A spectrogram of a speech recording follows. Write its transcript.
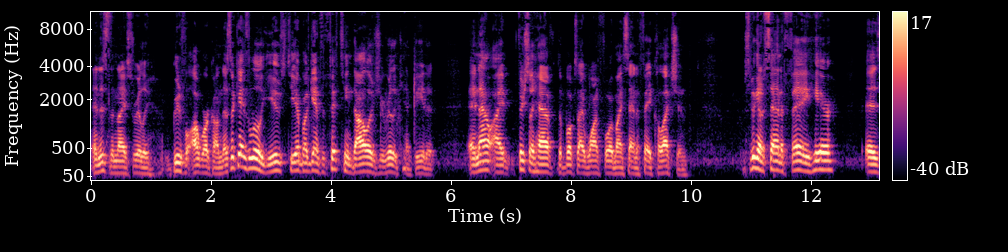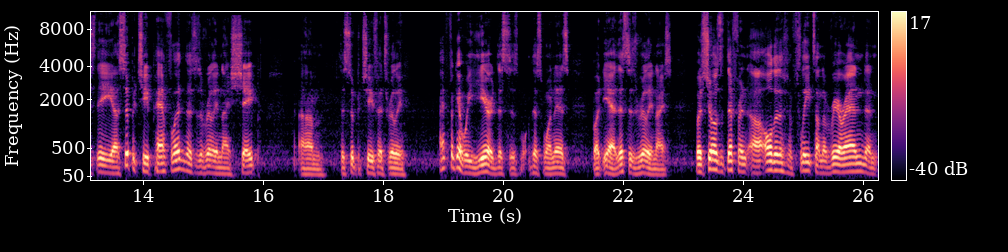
And this is a nice, really beautiful artwork on this. Okay, it's a little used here, but again, for fifteen dollars, you really can't beat it. And now I officially have the books I want for my Santa Fe collection. Speaking of Santa Fe, here is the uh, Super Chief pamphlet. This is a really nice shape. Um, the Super Chief, it's really, I forget what year this is. This one is, but yeah, this is really nice. But it shows the different, uh, all the different fleets on the rear end and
